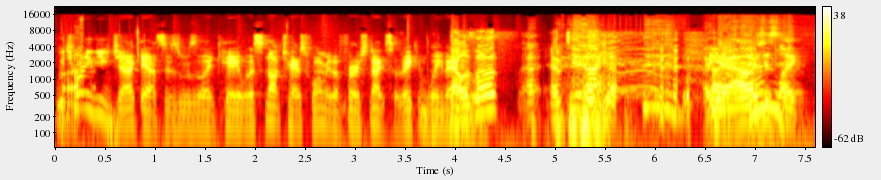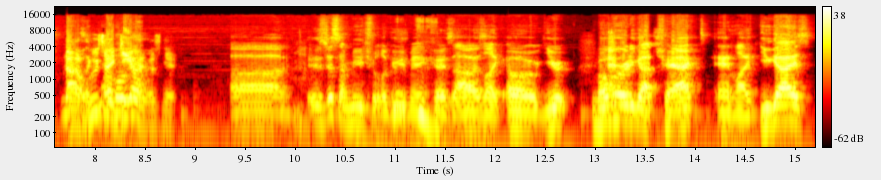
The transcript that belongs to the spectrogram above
Which one of you jackasses was like, "Hey, let's not transform me the first night so they can blame That was Angela." us. Uh, MT and I. yeah, I was just like, No, was like, whose idea got- was it? Uh, it was just a mutual agreement because I was like, oh, you're Momo already got tracked, and like you guys,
